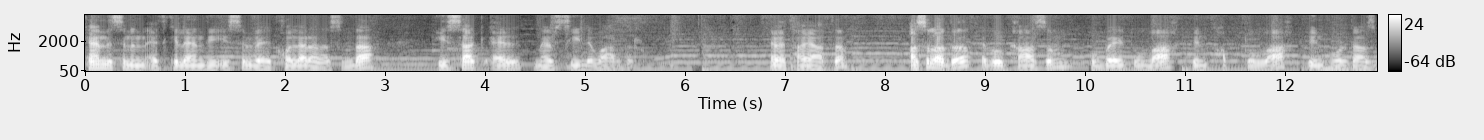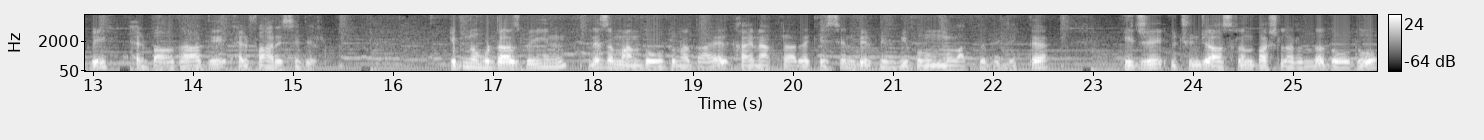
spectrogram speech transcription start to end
Kendisinin etkilendiği isim ve ekoller arasında İshak el-Mevsili vardır. Evet hayatı. Asıl adı Ebu Kasım Ubeydullah bin Abdullah bin Hurdazbih el-Bağdadi el-Farisidir. İbn Hurdazbih'in ne zaman doğduğuna dair kaynaklarda kesin bir bilgi bulunmamakla birlikte Hicri 3. asrın başlarında doğduğu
